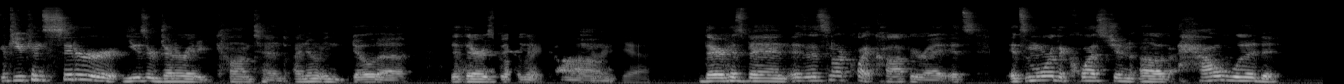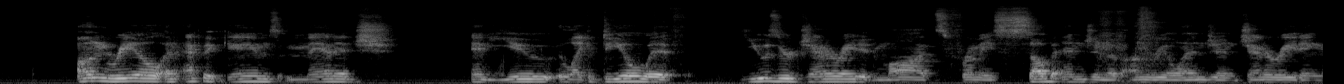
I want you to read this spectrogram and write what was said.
if you consider user generated content, I know in Dota that there has been um, yeah. there has been it's it's not quite copyright it's it's more the question of how would unreal and epic games manage and you like deal with user generated mods from a sub engine of unreal engine generating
